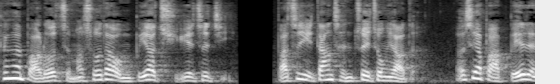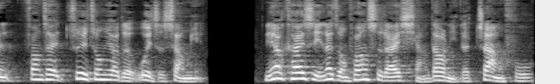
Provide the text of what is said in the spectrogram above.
看看保罗怎么说到我们不要取悦自己，把自己当成最重要的，而是要把别人放在最重要的位置上面。你要开始以那种方式来想到你的丈夫。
